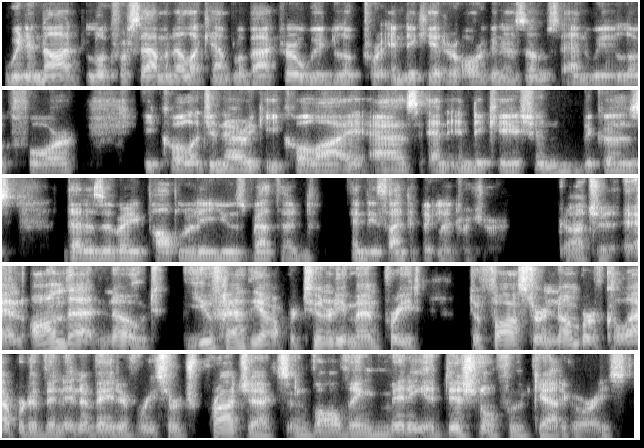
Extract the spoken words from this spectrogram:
We did not look for Salmonella Campylobacter. We looked for indicator organisms and we looked for E. coli, generic E. coli as an indication because that is a very popularly used method in the scientific literature. Gotcha. And on that note, you've had the opportunity, Manpreet, to foster a number of collaborative and innovative research projects involving many additional food categories.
